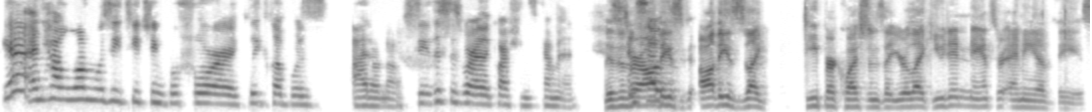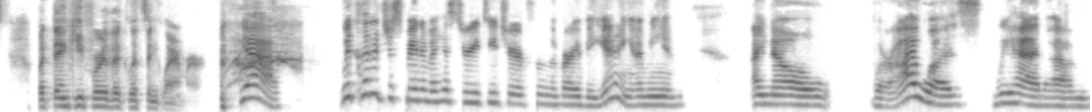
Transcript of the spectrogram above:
Yeah, and how long was he teaching before Glee Club was? I don't know. See, this is where the questions come in. This is And where all these all these like deeper questions that you're like, you didn't answer any of these. But thank you for the glitz and glamour. Yeah, we could have just made him a history teacher from the very beginning. I mean, I know where I was, we had um,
